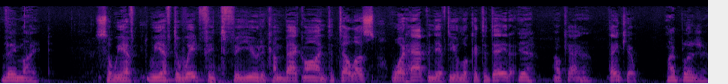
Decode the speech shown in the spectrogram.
they might. So we have we have to wait for, for you to come back on to tell us what happened after you look at the data. Yeah. Okay. Thank you. My pleasure.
